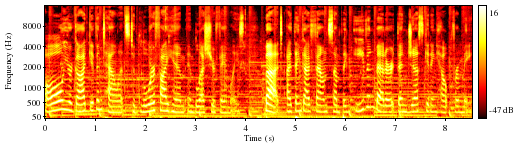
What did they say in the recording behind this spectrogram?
all your God given talents to glorify Him and bless your families. But I think I've found something even better than just getting help from me.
